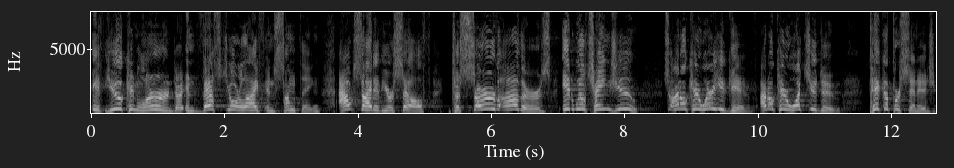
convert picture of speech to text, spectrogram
If you can learn to invest your life in something outside of yourself to serve others, it will change you. So I don't care where you give, I don't care what you do. Pick a percentage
